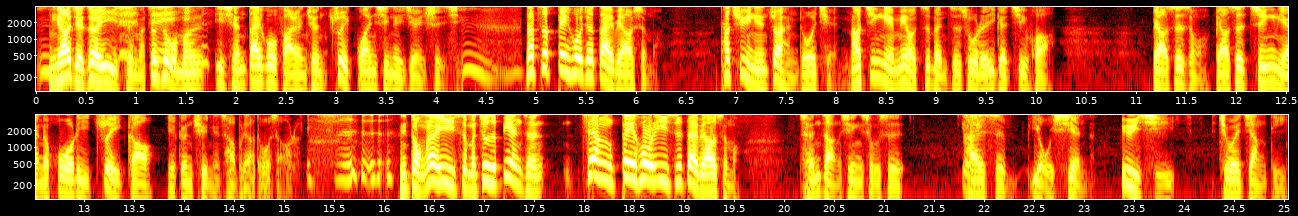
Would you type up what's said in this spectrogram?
你了解这个意思吗？这是我们以前待过法人圈最关心的一件事情。嗯，那这背后就代表什么？他去年赚很多钱，然后今年没有资本支出的一个计划。表示什么？表示今年的获利最高也跟去年差不了多少了。是你懂那个意思吗？就是变成这样，背后的意思代表什么？成长性是不是开始有限了？预期就会降低。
